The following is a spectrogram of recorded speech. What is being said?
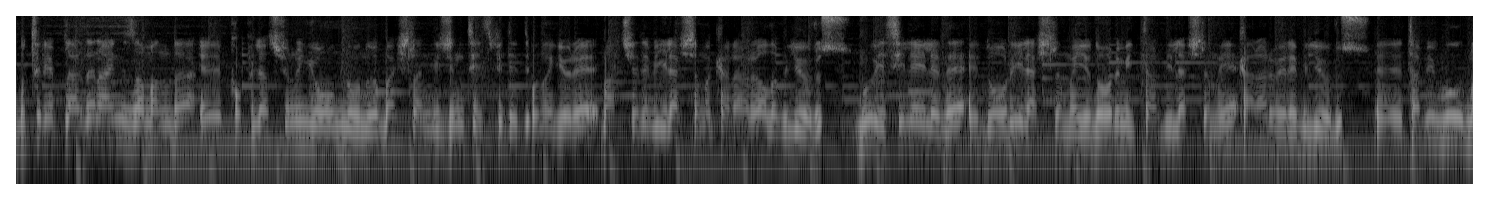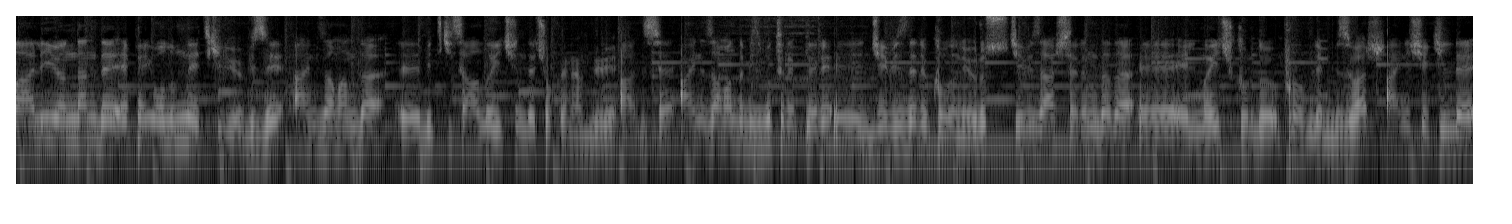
Bu traplerden aynı zamanda e, popülasyonun yoğunluğunu, başlangıcını tespit edip ona göre bahçede bir ilaçlama kararı alabiliyoruz. Bu vesileyle de e, doğru ilaçlamayı, doğru miktarda ilaçlamayı karar verebiliyoruz. E, tabii bu mali yönden de epey olumlu etkiliyor bizi. Aynı zamanda e, bitki sağlığı için de çok önemli bir hadise. Aynı zamanda biz bu trapleri e, cevizde de kullanıyoruz. Ceviz ağaçlarında da e, elma iç kurdu problemimiz var. Aynı şekilde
